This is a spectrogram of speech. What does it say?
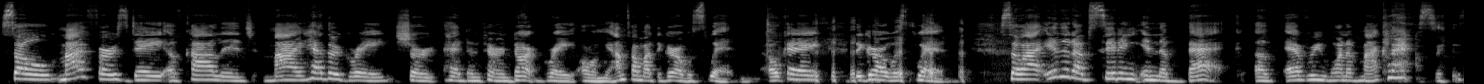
So my first day of college, my heather gray shirt had been turned dark gray on me. I'm talking about the girl was sweating. Okay. the girl was sweating. So I ended up sitting in the back of every one of my classes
